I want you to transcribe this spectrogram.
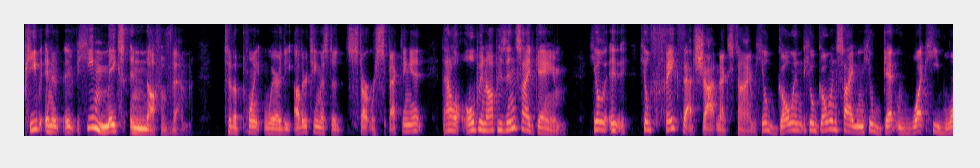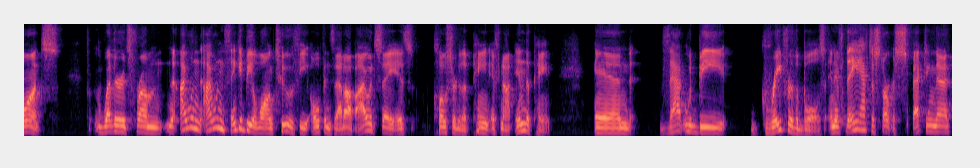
people, and if, if he makes enough of them to the point where the other team has to start respecting it, that'll open up his inside game. He'll he'll fake that shot next time. He'll go in. He'll go inside and he'll get what he wants. Whether it's from, I wouldn't I wouldn't think it'd be a long two if he opens that up. I would say it's closer to the paint, if not in the paint, and that would be great for the Bulls. And if they have to start respecting that,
